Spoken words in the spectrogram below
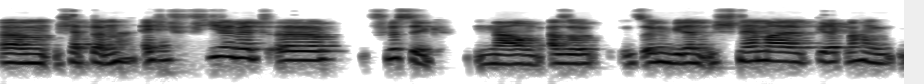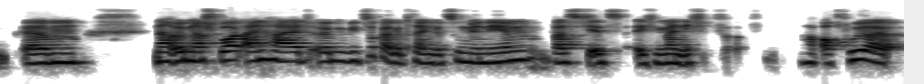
Ähm, ich habe dann echt viel mit äh, Flüssignahrung, also jetzt irgendwie dann schnell mal direkt nach, einem, ähm, nach irgendeiner Sporteinheit irgendwie Zuckergetränke zu mir nehmen, was ich jetzt, ich meine, ich habe auch früher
